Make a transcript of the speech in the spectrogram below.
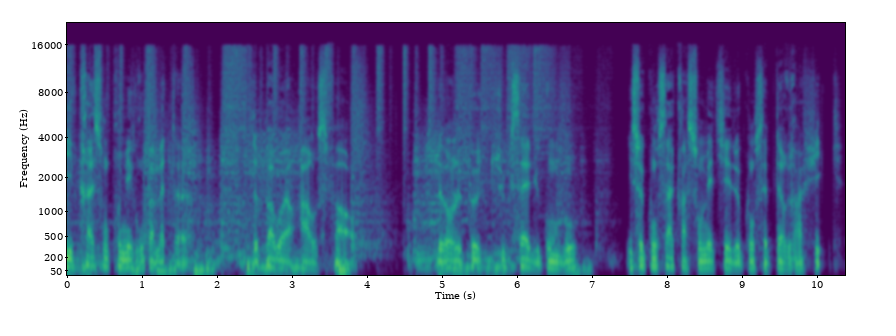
il crée son premier groupe amateur, The Powerhouse Four. Devant le peu de succès du combo, il se consacre à son métier de concepteur graphique.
